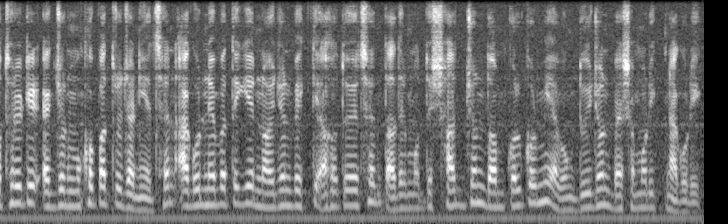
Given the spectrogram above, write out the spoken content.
অথরিটির একজন মুখপাত্র জানিয়েছেন, আগুন নেভাতে গিয়ে নয়জন ব্যক্তি আহত হয়েছেন, তাদের মধ্যে সাতজন দমকল কর্মী এবং দুইজন বেসামরিক নাগরিক।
